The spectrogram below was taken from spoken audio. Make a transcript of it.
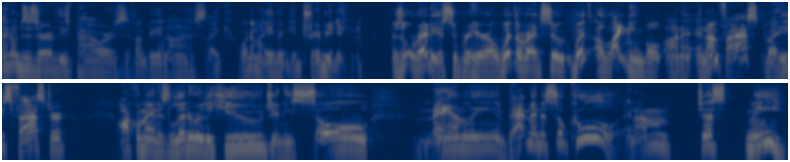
I don't deserve these powers, if I'm being honest. Like, what am I even contributing? There's already a superhero with a red suit with a lightning bolt on it, and I'm fast, but he's faster. Aquaman is literally huge, and he's so manly, and Batman is so cool, and I'm just me.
